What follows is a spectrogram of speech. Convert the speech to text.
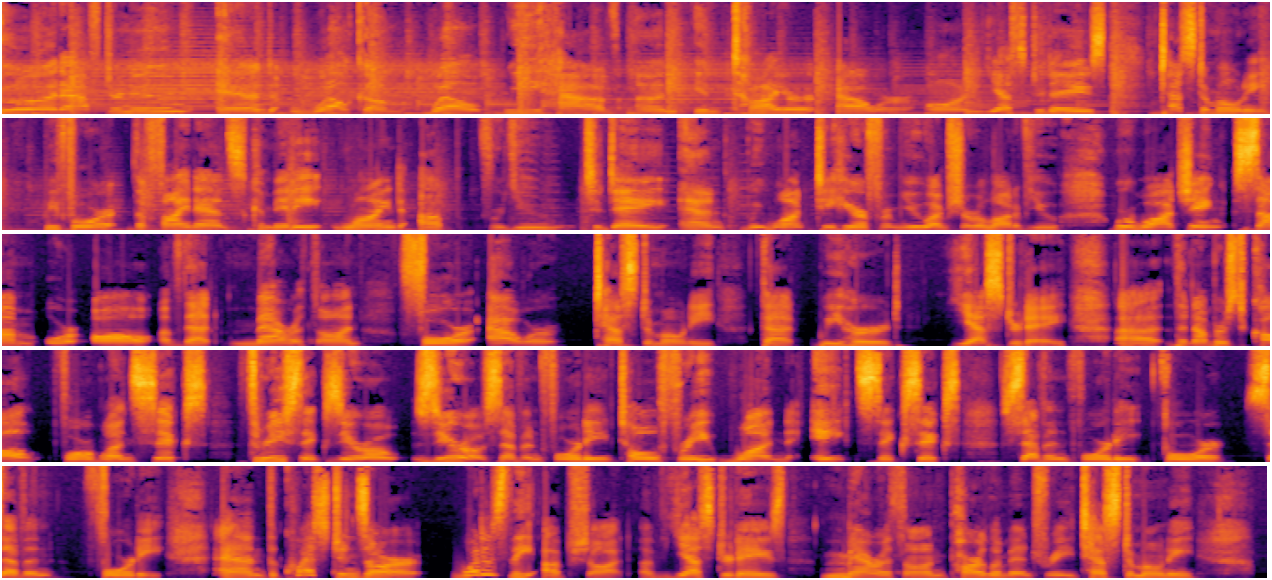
Good afternoon and welcome. Well, we have an entire hour on yesterday's testimony before the Finance Committee lined up for you today. And we want to hear from you. I'm sure a lot of you were watching some or all of that marathon four hour testimony that we heard yesterday. Uh, the numbers to call 416 360 0740, toll free 1 866 740 4740. And the questions are what is the upshot of yesterday's marathon parliamentary testimony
